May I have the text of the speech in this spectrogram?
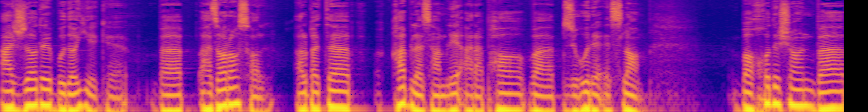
اجداد بودایی که به هزارها سال البته قبل از حمله عرب ها و ظهور اسلام با خودشان و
